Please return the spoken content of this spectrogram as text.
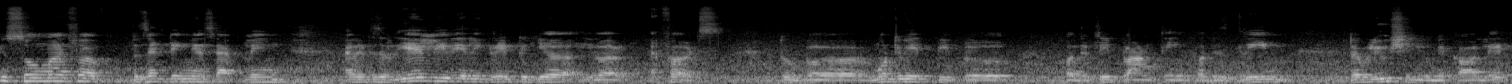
you so much for presenting me a sapling. And it is really, really great to hear your efforts to uh, motivate people for the tree planting, for this green revolution, you may call it,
